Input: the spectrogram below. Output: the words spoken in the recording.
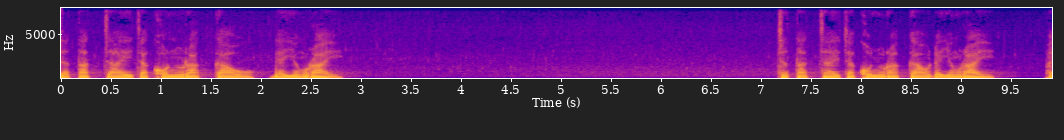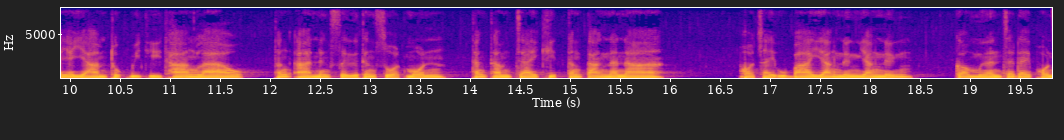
จะตัดใจจากคนรักเก่าได้อย่างไร จะตัดใจจากคนรักเก่าได้อย่างไร พยายามทุกวิถีทางแล้ว ทั้งอ่านหนังสือทั้งสวดมนต์ทั้งทำใจคิดต่างๆ นานา พอใช้อุบายอย่างหนึ่งอย่างหนึ่ง ก็เหมือนจะได้ผล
